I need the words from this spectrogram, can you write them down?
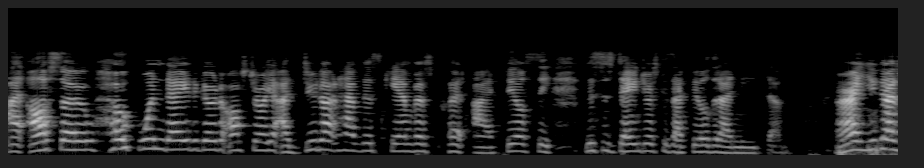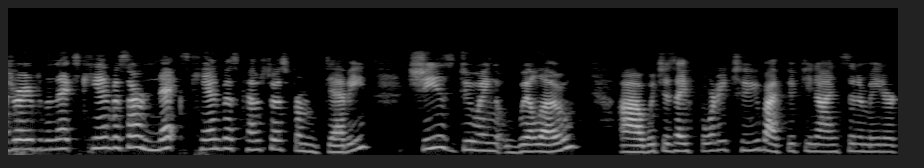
I also hope one day to go to Australia. I do not have this canvas, but I feel, see, this is dangerous because I feel that I need them. All right, you guys ready for the next canvas? Our next canvas comes to us from Debbie. She is doing Willow uh, which is a 42 by 59 centimeter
